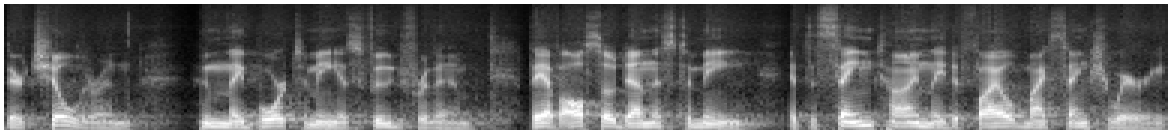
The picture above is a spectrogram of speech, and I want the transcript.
their children, whom they bore to me as food for them. They have also done this to me. At the same time, they defiled my sanctuary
